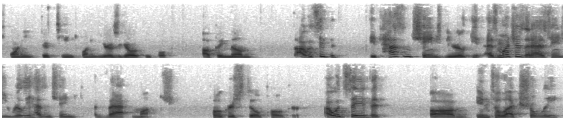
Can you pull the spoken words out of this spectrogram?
20 15 20 years ago people upping them i would say that it hasn't changed nearly as much as it has changed. It really hasn't changed that much. Poker's still poker. I would say that um, intellectually,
